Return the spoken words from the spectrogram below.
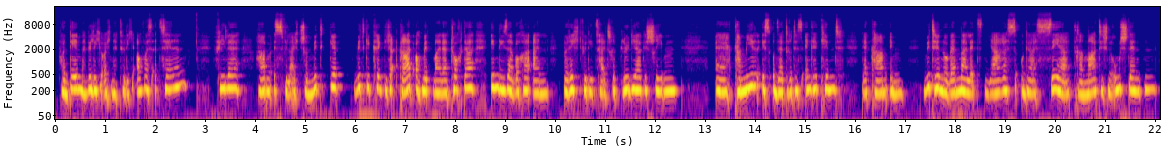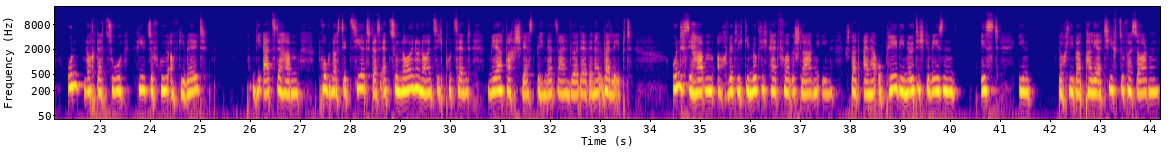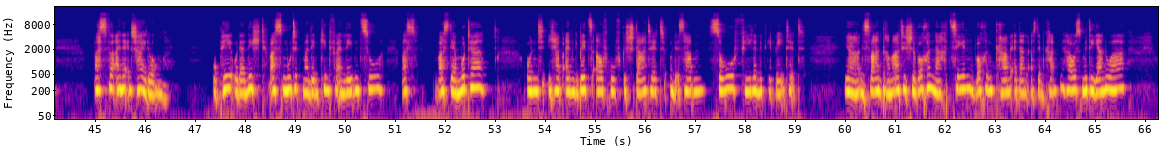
Von dem will ich euch natürlich auch was erzählen. Viele haben es vielleicht schon mitge mitgekriegt. Ich habe gerade auch mit meiner Tochter in dieser Woche einen Bericht für die Zeitschrift Lydia geschrieben. Äh, Camille ist unser drittes Enkelkind. Der kam im Mitte November letzten Jahres unter sehr dramatischen Umständen und noch dazu viel zu früh auf die Welt. Die Ärzte haben prognostiziert, dass er zu 99 Prozent mehrfach schwerstbehindert sein würde, wenn er überlebt. Und sie haben auch wirklich die Möglichkeit vorgeschlagen, ihn statt einer OP, die nötig gewesen ist, ihn doch lieber palliativ zu versorgen. Was für eine Entscheidung. OP oder nicht, was mutet man dem Kind für ein Leben zu, was, was der Mutter. Und ich habe einen Gebetsaufruf gestartet und es haben so viele mitgebetet. Ja, und es waren dramatische Wochen. Nach zehn Wochen kam er dann aus dem Krankenhaus Mitte Januar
